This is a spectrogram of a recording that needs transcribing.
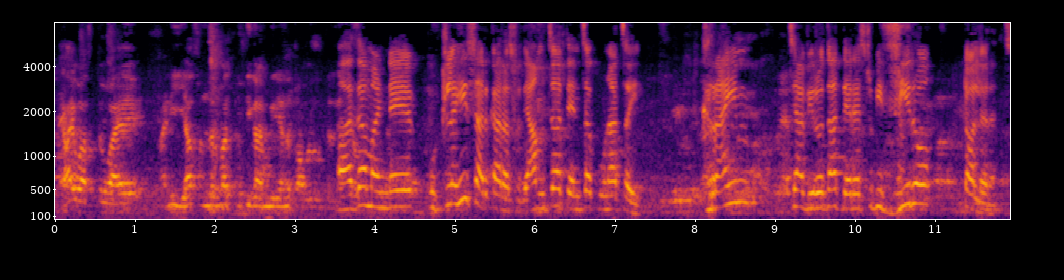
काय वास्तव आहे आणि या संदर्भात किती गांभीर्यानं पावलं होतं माझं म्हणणे कुठलंही सरकार असू दे आमचं त्यांचं कुणाचंही क्राईमच्या विरोधात there has to be zero tolerance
